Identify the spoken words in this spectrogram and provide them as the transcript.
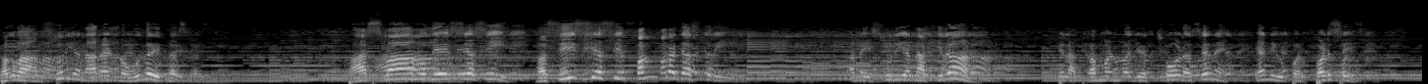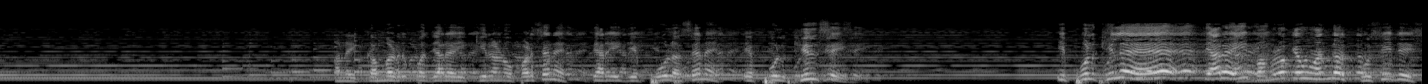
ભગવાન સૂર્યનારાયણ નો ઉદય થશે. ભાસવાનું દેશ્યસી હસીષ્યસી પંકજ અને સૂર્યના કિરણ, પેલા કમળનો જે છોડ હશે ને, એની ઉપર પડશે. અને કમળ ઉપર જયારે એ કિરણો પડશે ને, ત્યારે એ જે ફૂલ હશે ને, એ ફૂલ ખીલશે. એ ફૂલ ખીલે ત્યારે એ ભમરો કે હું અંદર ઘૂસી જઈશ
